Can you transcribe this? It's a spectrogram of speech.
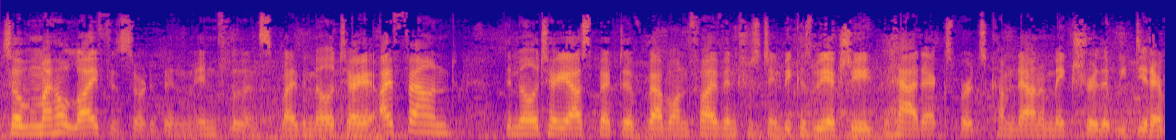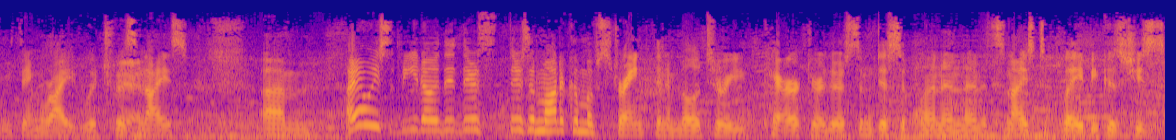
So my whole life has sort of been influenced by the military. I found the military aspect of Babylon 5 interesting because we actually had experts come down and make sure that we did everything right, which was Yeah. nice. Um, I always, you know, there's there's a modicum of strength in a military character. There's some discipline, and then it's nice to play because she's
